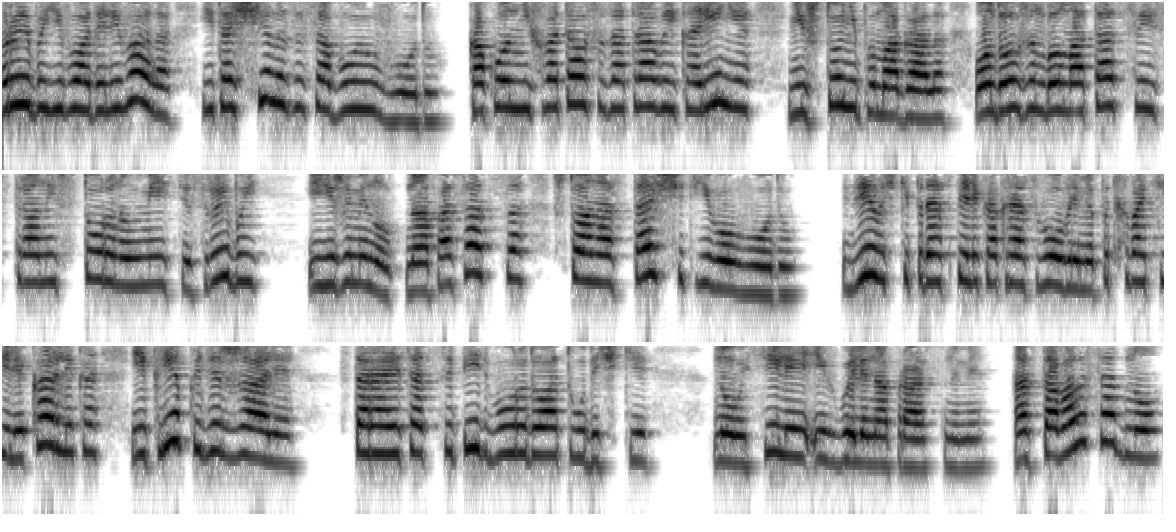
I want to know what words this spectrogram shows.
Рыба его одолевала и тащила за собою в воду. Как он не хватался за травы и коренья, ничто не помогало. Он должен был мотаться из стороны в сторону вместе с рыбой и ежеминутно опасаться, что она стащит его в воду. Девочки подоспели как раз вовремя, подхватили карлика и крепко держали, стараясь отцепить бороду от удочки — но усилия их были напрасными. Оставалось одно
